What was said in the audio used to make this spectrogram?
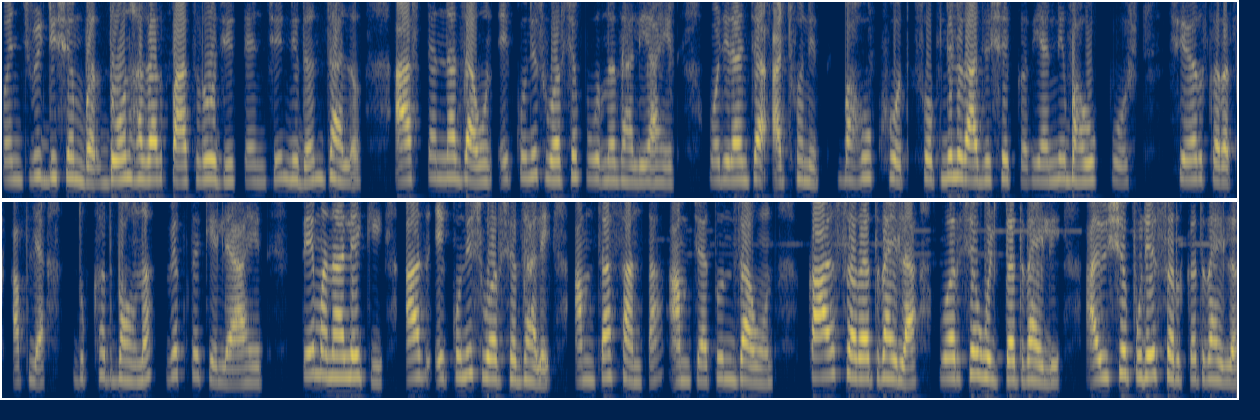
पंचवीस डिसेंबर दोन हजार पाच रोजी त्यांचे निधन झालं. आज त्यांना जाऊन एकोणीस वर्ष पूर्ण झाली आहेत. वडिलांच्या आठवणीत भाऊक होत स्वप्नील राजशेखर यांनी भाऊक पोस्ट शेअर करत आपल्या दुःखद भावना व्यक्त केल्या आहेत. ते म्हणाले की आज एकोणीस वर्ष झाले. आमचा सांता आमच्यातून जाऊन काळ सरत राहिला वर्ष उलटत राहिली. आयुष्य पुढे सरकत राहिलं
